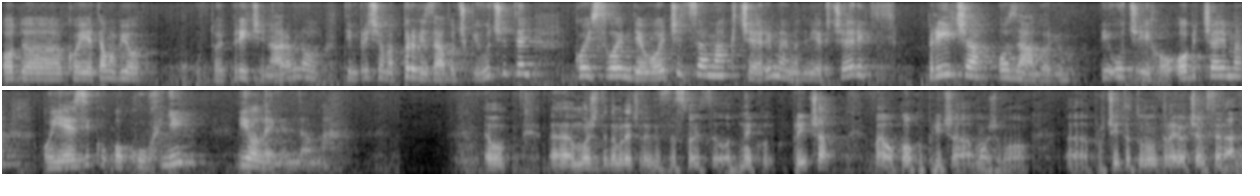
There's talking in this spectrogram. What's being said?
od, koji je tamo bio u toj priči naravno, tim pričama prvi zabočki učitelj, koji svojim djevojčicama, kćerima, ima dvije kćeri, priča o Zagorju i uči ih o običajima, o jeziku, o kuhnji i o legendama. Evo, e, možete nam reći da se sastoji se od nekoliko priča, pa evo koliko priča možemo e, pročitati unutra i o čem se radi.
